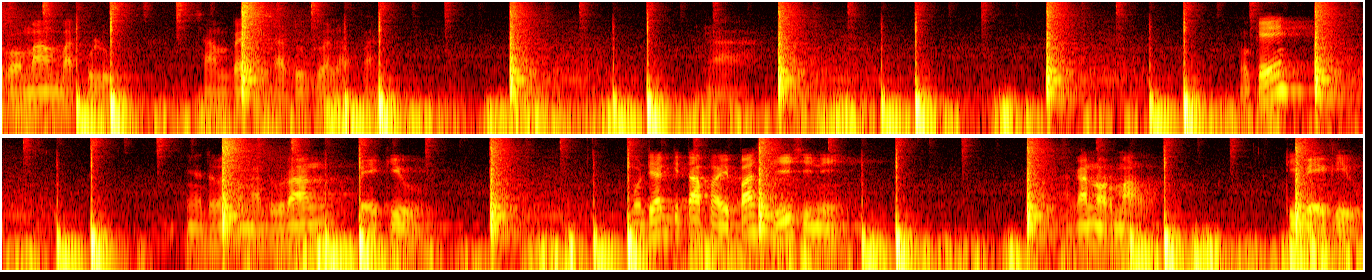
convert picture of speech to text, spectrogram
0,40 sampai 128 nah. Oke ini adalah pengaturan PQ kemudian kita bypass di sini. Akan normal di PQ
